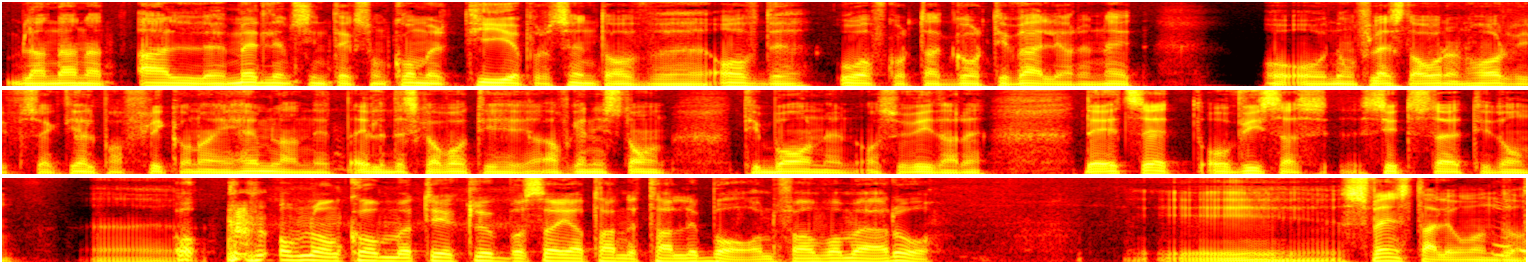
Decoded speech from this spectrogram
bland annat all medlemsintäkt som kommer, 10% av, eh, av det oavkortat går till välgörenhet. Och, och de flesta åren har vi försökt hjälpa flickorna i hemlandet, eller det ska vara till Afghanistan, till barnen och så vidare. Det är ett sätt att visa sitt stöd till dem. Och, om någon kommer till er klubb och säger att han är taliban, får han vara med då? I svensk taliban då.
